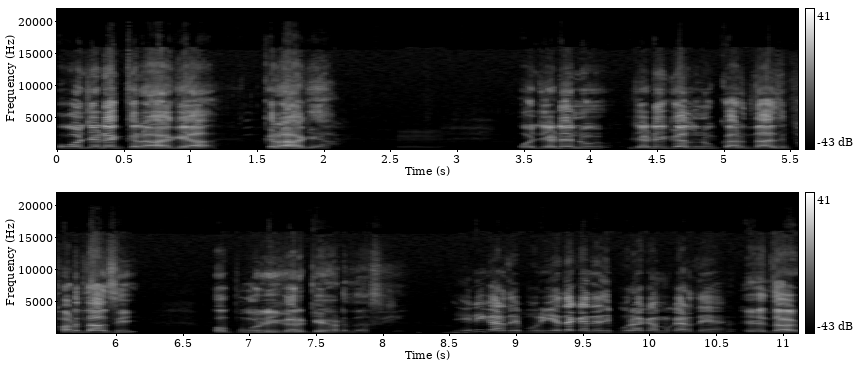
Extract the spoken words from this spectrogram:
ਉਹ ਜਿਹੜੇ ਕਰਾ ਗਿਆ ਕਰਾ ਗਿਆ। ਉਹ ਜਿਹੜੇ ਨੂੰ ਜਿਹੜੀ ਗੱਲ ਨੂੰ ਕਰਦਾ ਸੀ ਫੜਦਾ ਸੀ ਉਹ ਪੂਰੀ ਕਰਕੇ ਹਟਦਾ ਸੀ। ਇਹ ਨਹੀਂ ਕਰਦੇ ਪੂਰੀ ਇਹ ਤਾਂ ਕਹਿੰਦੇ ਸੀ ਪੂਰਾ ਕੰਮ ਕਰਦੇ ਆ। ਇਹ ਤਾਂ ਅਹ,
